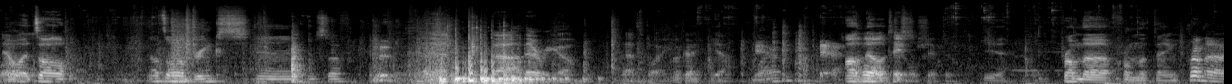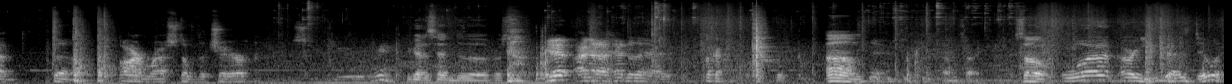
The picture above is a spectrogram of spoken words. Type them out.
Now it's all, now it's all drinks and stuff. Ah, there we go. That's why. Okay, yeah. Yeah. The Oh whole no, table shifted. Yeah. from the from the thing. from the the armrest of the chair. Excuse me. You guys head to the restaurant. Yeah, I gotta head to the head. Okay. Um, I'm sorry. So, what are you guys doing?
